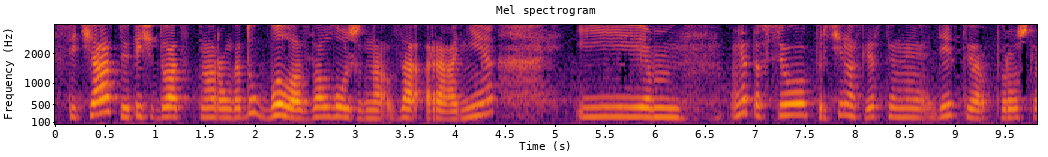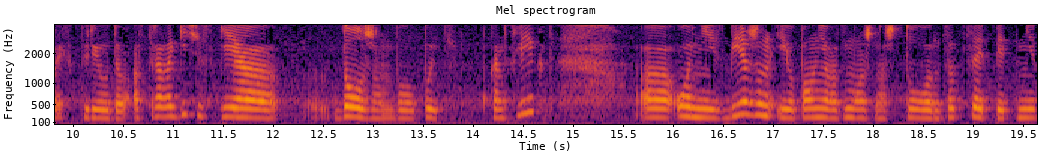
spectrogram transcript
сейчас, в 2022 году, было заложено заранее. И это все причинно-следственные действия прошлых периодов. Астрологически должен был быть конфликт, э, он неизбежен и вполне возможно, что он зацепит не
